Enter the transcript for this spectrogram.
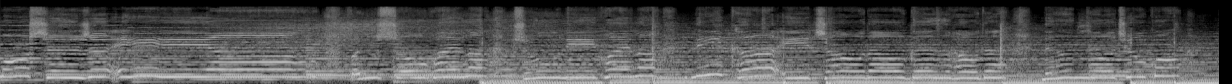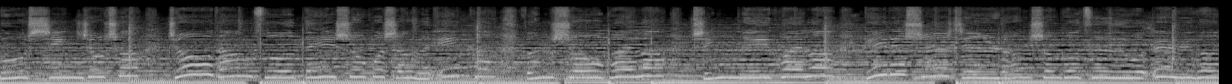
陌生人一样。分手快乐，祝你快乐，你可以找到更好的，能过就过，不行就撤，就当作被生活伤了一课。分手快乐，请你快乐，给点时间让伤口自我愈合，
